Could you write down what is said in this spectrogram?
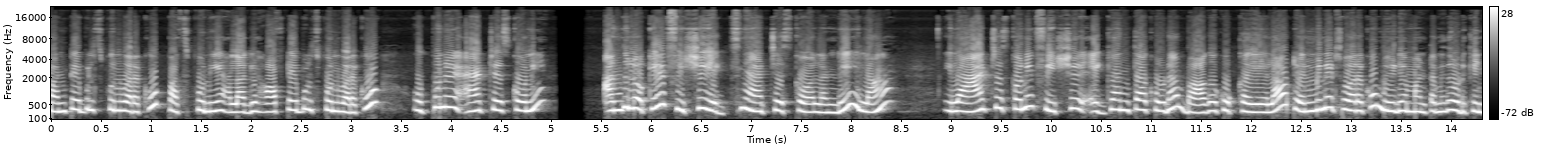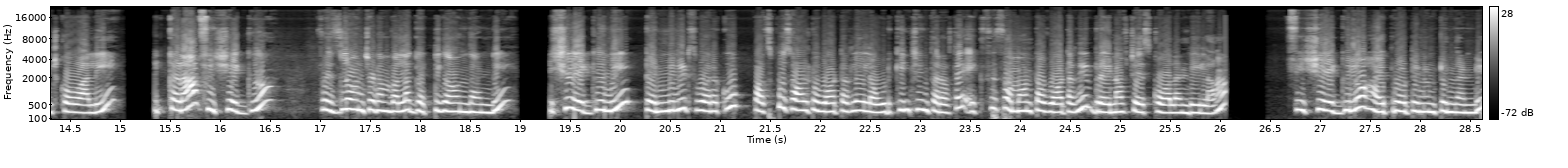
వన్ టేబుల్ స్పూన్ వరకు పసుపుని అలాగే హాఫ్ టేబుల్ స్పూన్ వరకు ఉప్పుని యాడ్ చేసుకొని అందులోకి ఫిష్ ఎగ్స్ని యాడ్ చేసుకోవాలండి ఇలా. ఇలా యాడ్ చేసుకొని ఫిష్ ఎగ్ అంతా కూడా బాగా కుక్ అయ్యేలా టెన్ మినిట్స్ వరకు మీడియం మంట మీద ఉడికించుకోవాలి. ఇక్కడ ఫిష్ ఎగ్ ఫ్రిడ్జ్లో ఉంచడం వల్ల గట్టిగా ఉందండి. ఫిష్ ఎగ్ని టెన్ మినిట్స్ వరకు పసుపు సాల్ట్ వాటర్లో ఇలా ఉడికించిన తర్వాత ఎక్సెస్ అమౌంట్ ఆఫ్ వాటర్ని డ్రైన్ ఆఫ్ చేసుకోవాలండి ఇలా. ఫిష్ ఎగ్లో హై ప్రోటీన్ ఉంటుందండి.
